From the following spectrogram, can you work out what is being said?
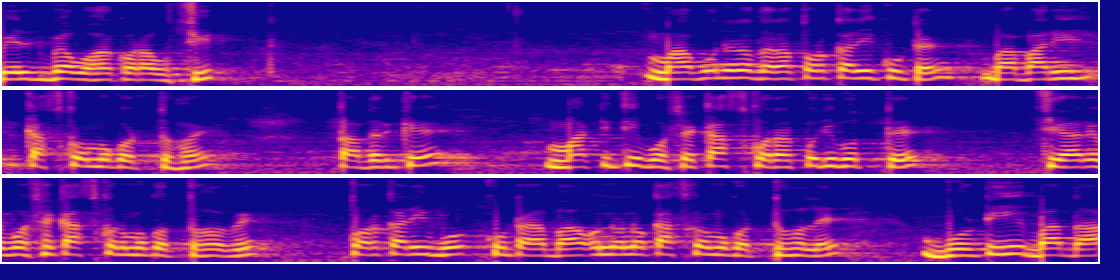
বেল্ট ব্যবহার করা উচিত। মা বোনেরা যারা তরকারি কুটেন বা বাড়ির কাজকর্ম করতে হয়, তাদেরকে মাটিতে বসে কাজ করার পরিবর্তে চেয়ারে বসে কাজকর্ম করতে হবে। তরকারি কোটা বা অন্যান্য কাজকর্ম করতে হলে বটি বা দা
